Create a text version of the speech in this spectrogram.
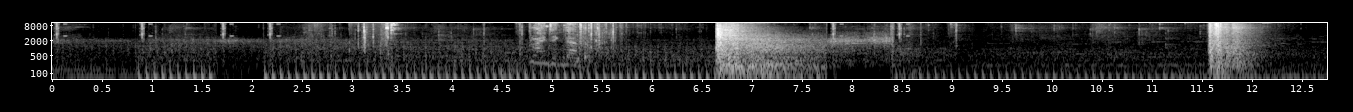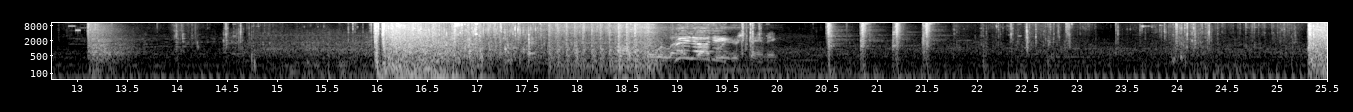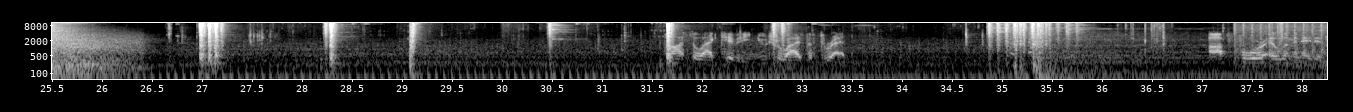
Blinding them. Four last Reloading! operator standing. Hostile activity. Neutralize the threat. Op 4 eliminated.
